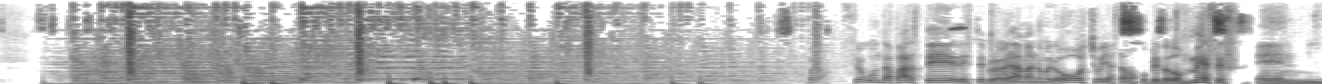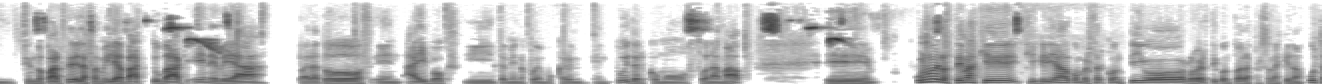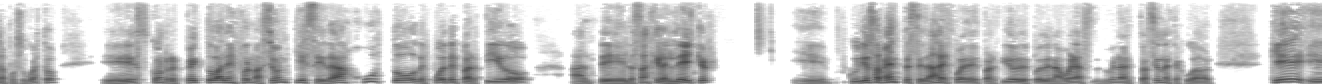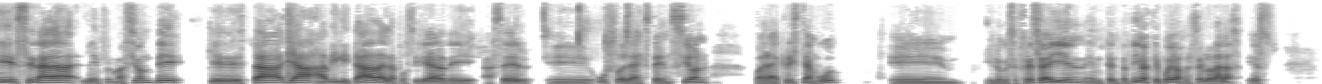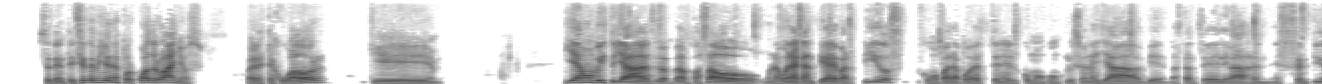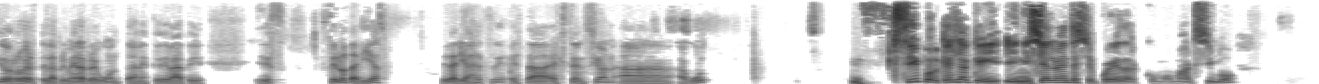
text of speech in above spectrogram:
segunda parte de este programa número 8, ya estamos cumpliendo dos meses en siendo parte de la familia Back to Back NBA para todos en iBox y también nos pueden buscar en, Twitter como Zona Map. Eh, uno de los temas que, quería conversar contigo, Roberto, y con todas las personas que nos escuchan, por supuesto, es con respecto a la información que se da justo después del partido ante Los Ángeles Lakers. Eh, curiosamente se da después del partido, después de una buena, buena actuación de este jugador, que eh, se da la información de que está ya habilitada la posibilidad de hacer eh, uso de la extensión para Christian Wood y lo que se ofrece ahí en, tentativas que puede ofrecerlo Dallas es 77 millones por cuatro años para este jugador que ya hemos visto, ya han pasado una buena cantidad de partidos como para poder tener como conclusiones ya bastante elevadas. En ese sentido, Roberto, la primera pregunta en este debate es, ¿se lo darías? ¿Le darías este, esta extensión a, a Wood? Sí, porque es la que inicialmente se puede dar como máximo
